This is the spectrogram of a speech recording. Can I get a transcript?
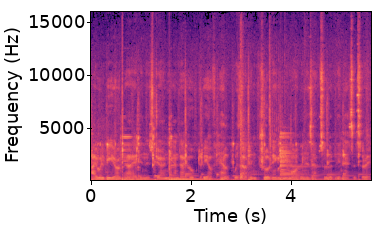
I will be your guide in this journey, and I hope to be of help without intruding any more than is absolutely necessary.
